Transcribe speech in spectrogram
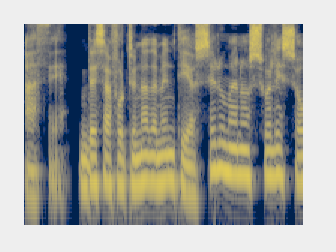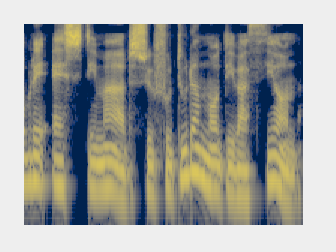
hace. Desafortunadamente, el ser humano suele sobreestimar su futura motivación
